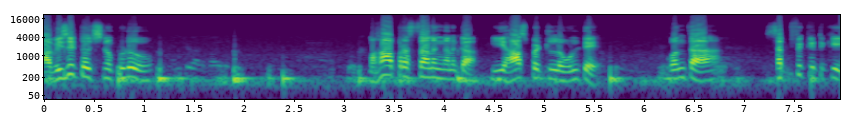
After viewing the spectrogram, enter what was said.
ఆ విజిట్ వచ్చినప్పుడు మహాప్రస్థానం కనుక ఈ హాస్పిటల్లో ఉంటే కొంత సర్టిఫికెట్కి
